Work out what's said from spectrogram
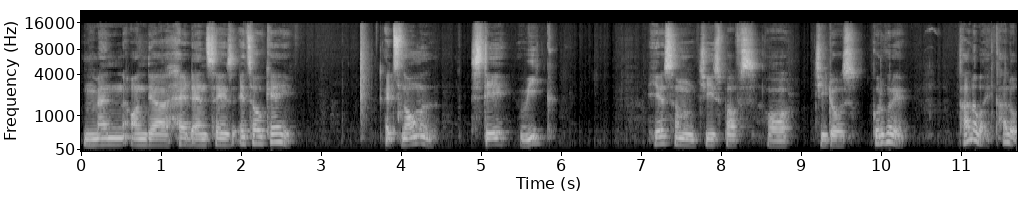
men on their head and says it's okay. It's normal. Stay weak here's some cheese puffs or cheetos kurkure khalo bhai khalo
